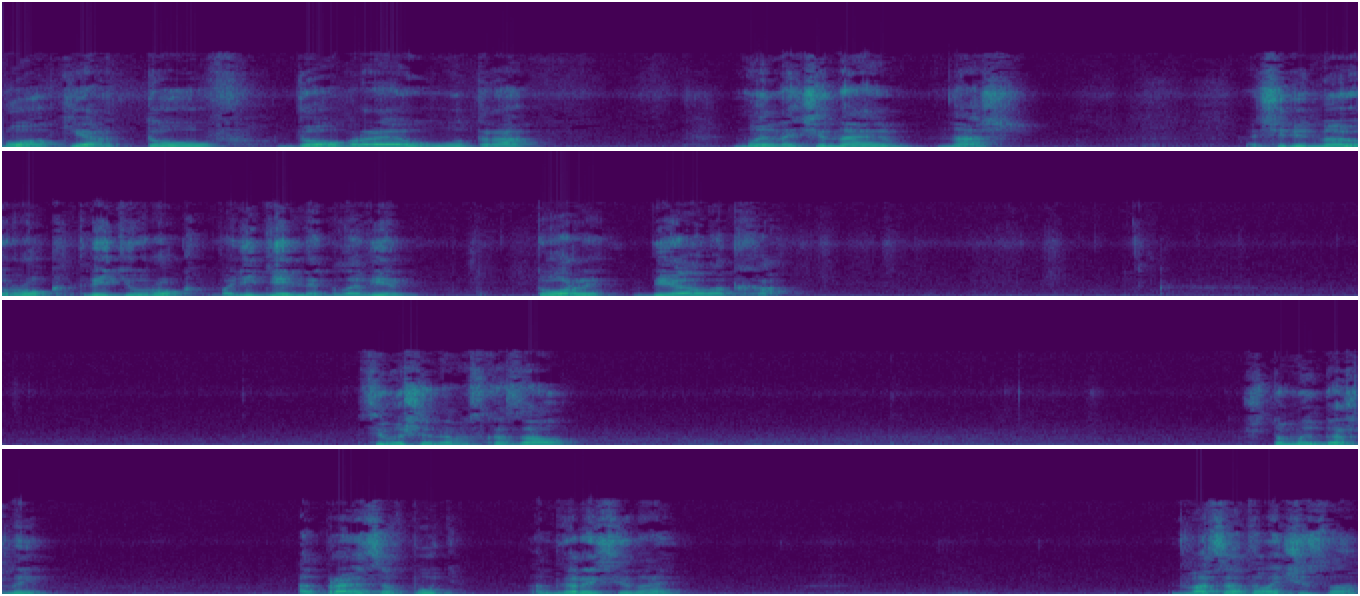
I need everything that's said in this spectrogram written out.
Бокертов, доброе утро. Мы начинаем наш очередной урок, третий урок по недельной главе Торы Беалатха. Всевышний нам сказал, что мы должны отправиться в путь от горы Синай. 20 числа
